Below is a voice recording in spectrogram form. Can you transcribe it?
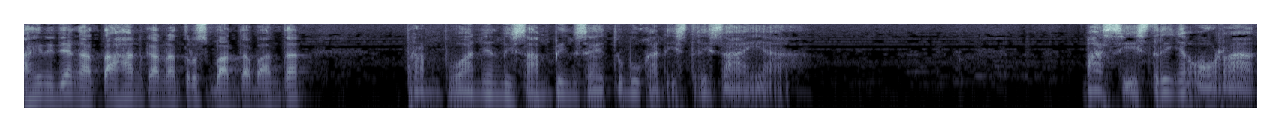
Akhirnya dia nggak tahan karena terus bantah-bantah. Perempuan yang di samping saya itu bukan istri saya. Masih istrinya orang.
